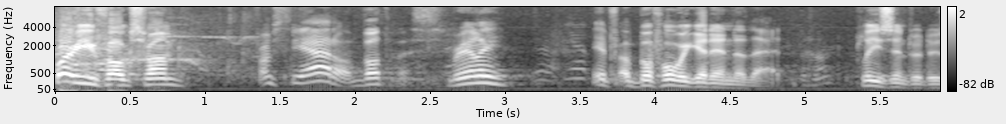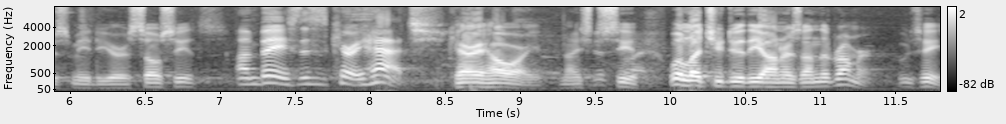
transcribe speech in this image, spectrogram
Where are you folks from? From Seattle, both of us. Really? If, uh, before we get into that, please introduce me to your associates. On bass, this is Kerry Hatch. Kerry, how are you? Nice to see you. We'll let you do the honors on the drummer. Who's he?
